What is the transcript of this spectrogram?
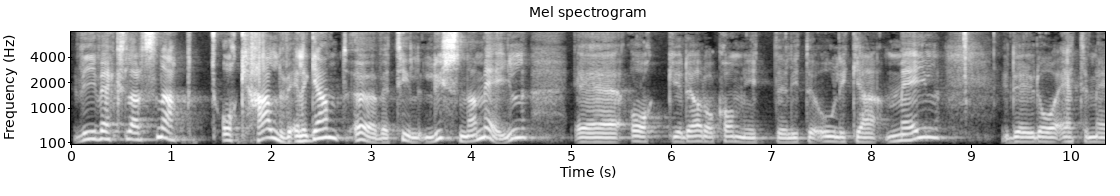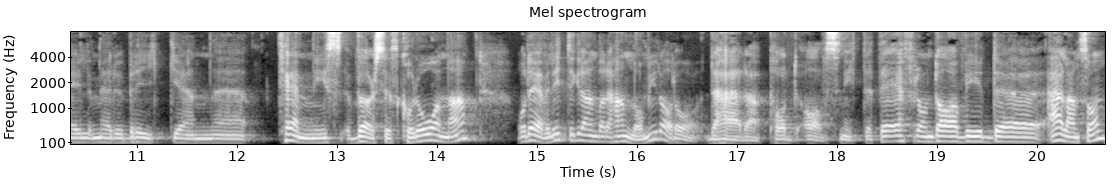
Vi växlar snabbt och halvelegant över till lyssna-mail. Eh, och det har då kommit lite olika mail. Det är ju då ett mail med rubriken eh, Tennis versus Corona. Och det är väl lite grann vad det handlar om idag då, det här poddavsnittet. Det är från David eh, Erlandsson.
